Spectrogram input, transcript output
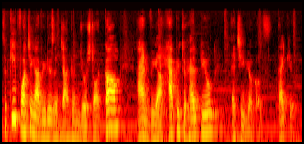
So keep watching our videos at jagranjosh.com and we are happy to help you achieve your goals. Thank you.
